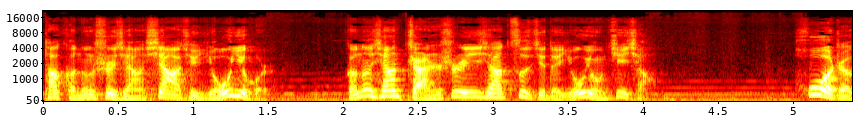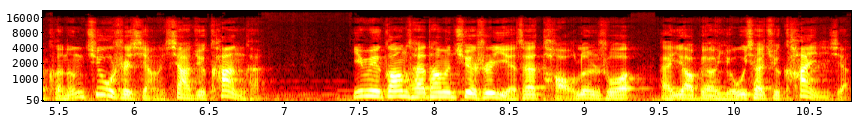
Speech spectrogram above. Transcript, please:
他可能是想下去游一会儿，可能想展示一下自己的游泳技巧，或者可能就是想下去看看。因为刚才他们确实也在讨论说，哎，要不要游下去看一下？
